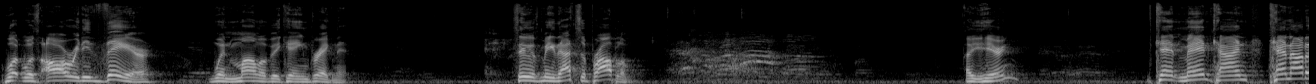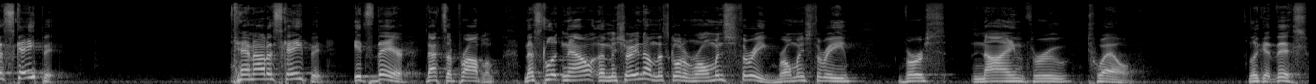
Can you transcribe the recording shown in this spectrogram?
What was already there when mama became pregnant. Say with me, that's a problem. Are you hearing? Can't, mankind cannot escape it. Cannot escape it. It's there. That's a problem. Let's look now. Let me show you now. Let's go to Romans 3. Romans 3, verse 9 through 12. Look at this.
